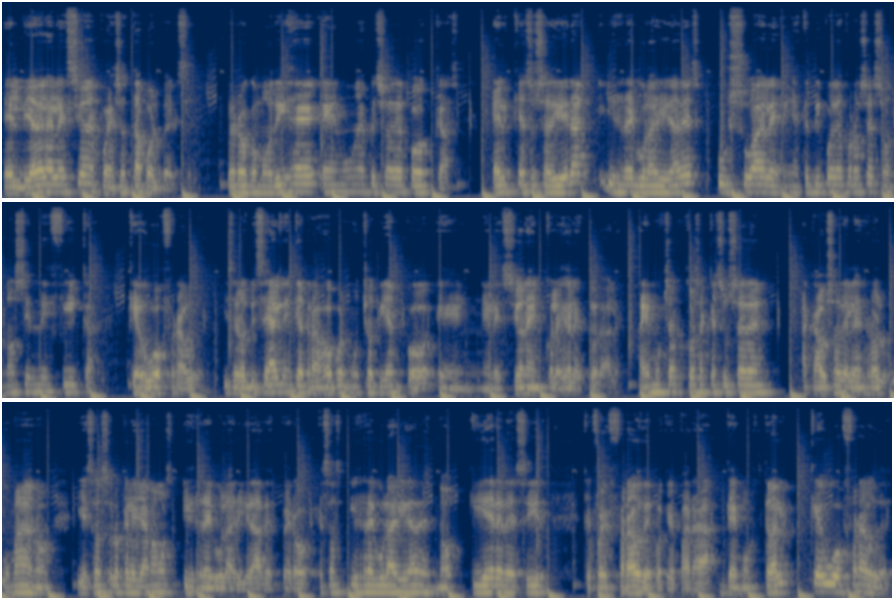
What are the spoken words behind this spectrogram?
el día de las elecciones, pues eso está por verse. Pero como dije en un episodio de podcast, el que sucedieran irregularidades usuales en este tipo de procesos no significa que hubo fraude. Y se lo dice alguien que trabajó por mucho tiempo en elecciones en colegios electorales. Hay muchas cosas que suceden a causa del error humano y eso es lo que le llamamos irregularidades. Pero esas irregularidades no quiere decir que fue fraude, porque para demostrar que hubo fraude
